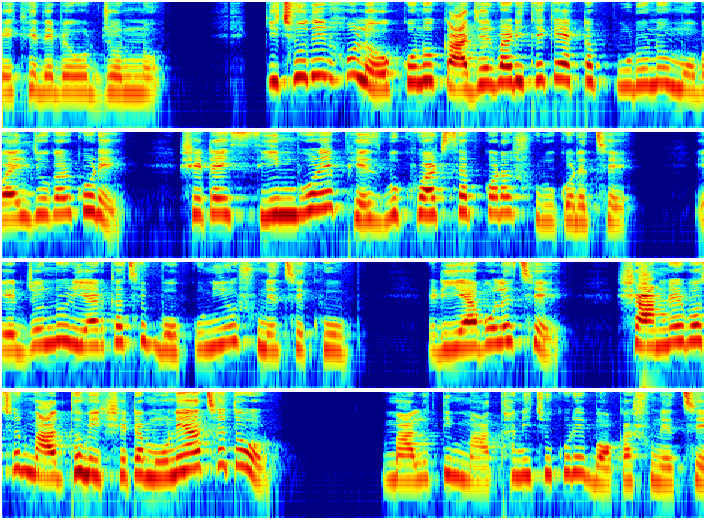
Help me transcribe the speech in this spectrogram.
রেখে দেবে ওর জন্য। কিছুদিন হলো কোনো কাজের বাড়ি থেকে একটা পুরনো মোবাইল জোগাড় করে সেটাই সিম ভরে ফেসবুক, হোয়াটসঅ্যাপ করা শুরু করেছে। এর জন্য রিয়ার কাছে বকুনিও শুনেছে খুব। রিয়া বলেছে, সামনের বছর মাধ্যমিক, সেটা মনে আছে তোর? মালতী মাথা নিচু করে বকা শুনেছে।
